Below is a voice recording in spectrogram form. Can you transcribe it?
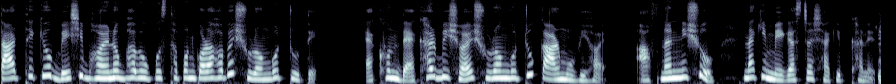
তার থেকেও বেশি ভয়ানকভাবে উপস্থাপন করা হবে সুরঙ্গ টুতে। এখন দেখার বিষয় সুরঙ্গ টু কার মুভি হয়, আফনান নিশু নাকি মেগাস্টার শাকিব খানের?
